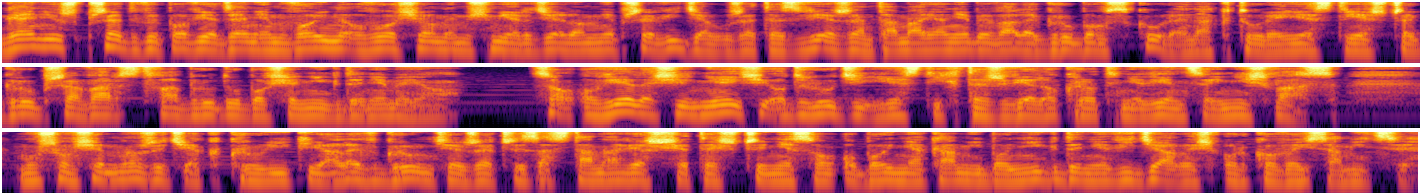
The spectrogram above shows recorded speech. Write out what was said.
Geniusz przed wypowiedzeniem wojny owłosionym śmierdzielom nie przewidział, że te zwierzęta mają niebywale grubą skórę, na której jest jeszcze grubsza warstwa brudu, bo się nigdy nie myją. Są o wiele silniejsi od ludzi i jest ich też wielokrotnie więcej niż was. Muszą się mnożyć jak króliki, ale w gruncie rzeczy zastanawiasz się też, czy nie są obojniakami, bo nigdy nie widziałeś orkowej samicy.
